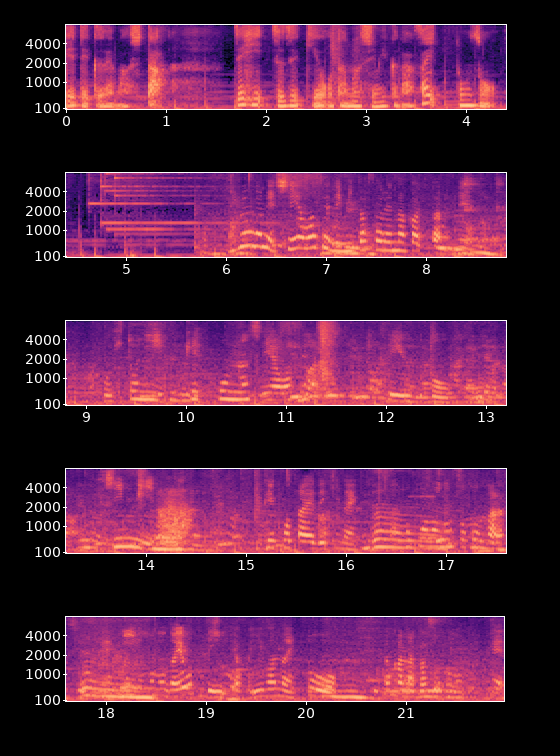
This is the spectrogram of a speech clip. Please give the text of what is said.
えてくれました。ぜひ続きをお楽しみください。どうぞ。自分がね幸せで満たされなかったらね、こう人に結婚の幸せっていうことをこう親身に受け答えできないっていうか、心の底から自然にいいものだよってやっぱ言わないと、なかなかそこの、ね、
